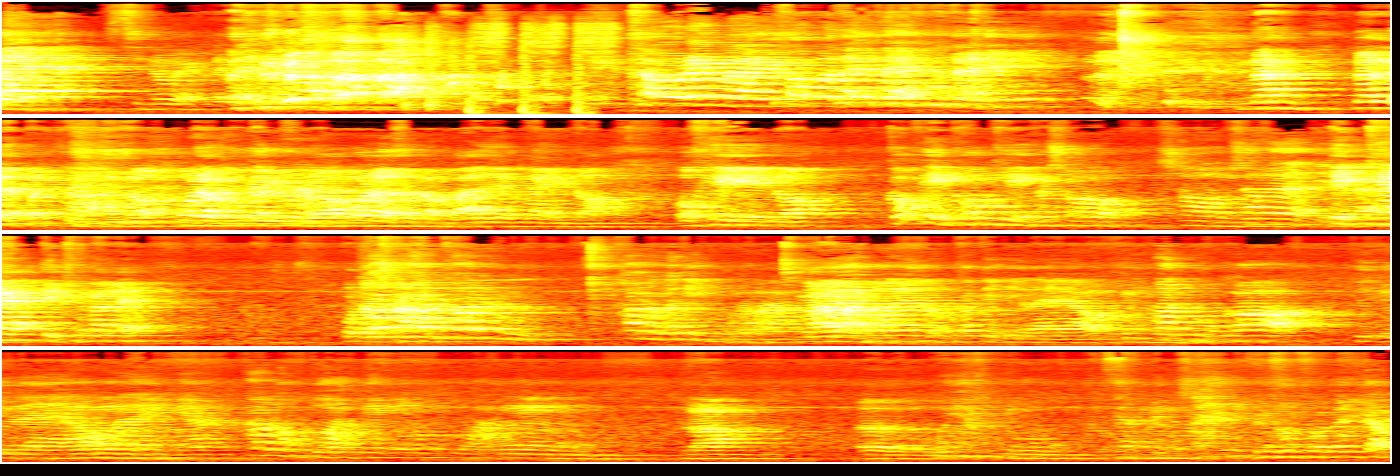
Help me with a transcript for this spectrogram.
แต่ซินโนแวคไปได้เข้าได้ไหมเข้าประเทศได้ไหมนั่นนั่นแหละปัญหาเนาะเพราะเราไม่รู้เนาะว่าเราจะแบบว่ายังไงเนาะโอเคเนาะ ก็เพลงก็โอเคก็ชอบ ชอบชอบเลยติดแค่ติดแค่นั้นแหละโปรดัท่กอนชั่ท่อนน ท่อนท่อนมันก็ติดหูแล้วอะอ่าแม่น้อยหนูก็ติดอยู่แล้วอืมท่อนฮุกก็ติดอยู่แล้วอืมอะไรอย่างเงี้ย ก็ลงตัวเพลงนี้ลงตัวอืมเนาะเอออุ๊ยอยากดูอยากเป็นใช่เป็นคนเป็นกับ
